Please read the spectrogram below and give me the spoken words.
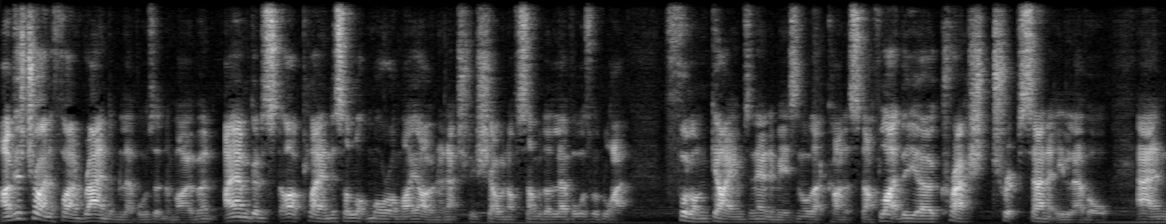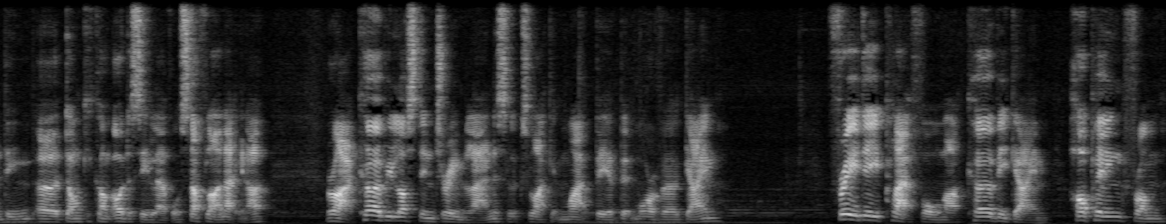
I'm just trying to find random levels at the moment. I am going to start playing this a lot more on my own and actually showing off some of the levels with like full-on games and enemies and all that kind of stuff. Like the uh, Crash Trip Sanity level and the uh, Donkey Kong Odyssey level. Stuff like that, you know. Right, Kirby Lost in Dreamland. This looks like it might be a bit more of a game. 3D platformer, Kirby game. Hopping from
